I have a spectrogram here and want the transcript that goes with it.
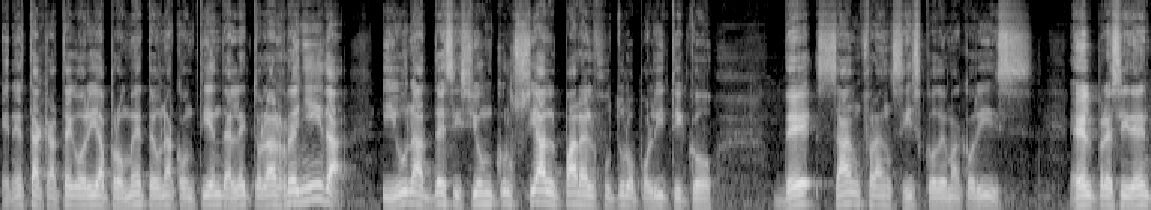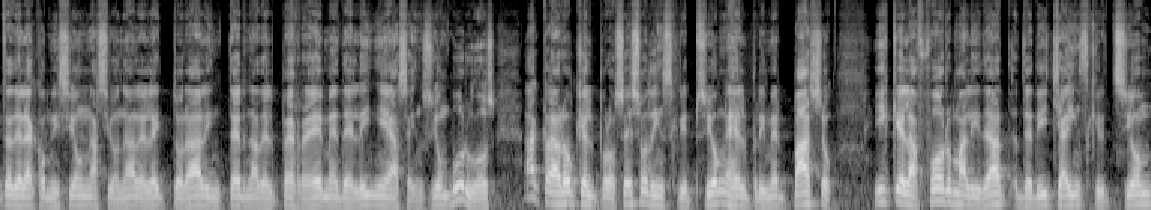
en esta categoría promete una contienda electoral reñida y una decisión crucial para el futuro político de San Francisco de Macorís. El presidente de la Comisión Nacional Electoral Interna del PRM de Línea Ascensión Burgos aclaró que el proceso de inscripción es el primer paso y que la formalidad de dicha inscripción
